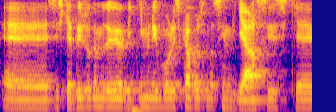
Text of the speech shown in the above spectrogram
ε, συσχετίζονται με το ίδιο αντικείμενο ή μπορείς κάπως να τα συνδυάσεις και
